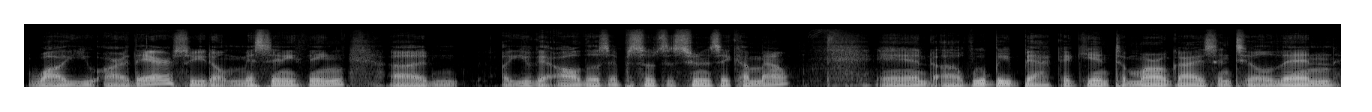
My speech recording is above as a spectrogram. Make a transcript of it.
while you are there so you don't miss anything. Uh, you get all those episodes as soon as they come out. And uh, we'll be back again tomorrow, guys. Until then,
